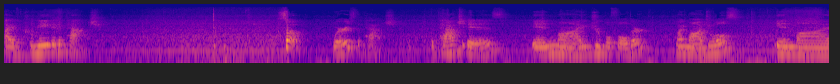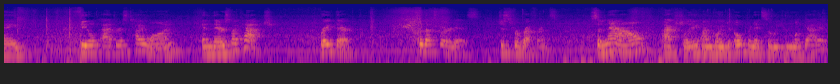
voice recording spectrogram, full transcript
I've created a patch. So, where is the patch? The patch is in my Drupal folder, my modules, in my field address Taiwan, and there's my patch, right there. So that's where it is, just for reference. So now, actually, I'm going to open it so we can look at it.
